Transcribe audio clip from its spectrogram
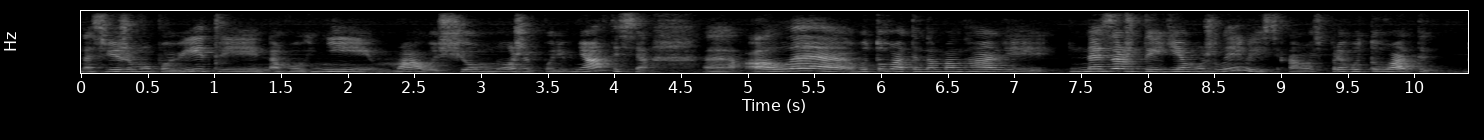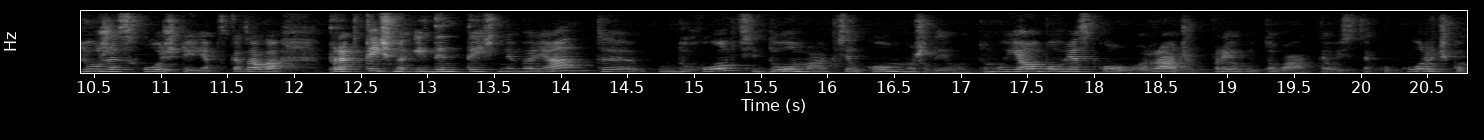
на свіжому повітрі, на вогні, мало що може порівнятися. Е, Але готувати на мангалі не завжди є можливість, а ось приготувати дуже схожий, я б сказала, практично ідентичний варіант е, у духовці вдома цілком можливо. Тому я обов'язково раджу приготувати ось таку курочку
